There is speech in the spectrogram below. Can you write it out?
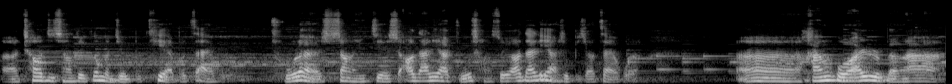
呃，超级强队根本就不 care 不在乎。除了上一届是澳大利亚主场，所以澳大利亚是比较在乎的。呃，韩国啊、日本啊、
